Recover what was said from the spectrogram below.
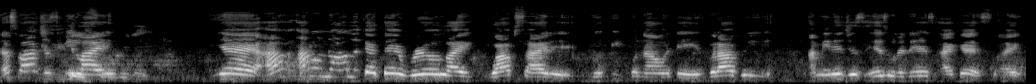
That's why I just be like, You feel me? like Yeah, I, I don't know. I look at that real like lopsided with people nowadays, but I'll be, I mean, it just is what it is. I guess. Like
